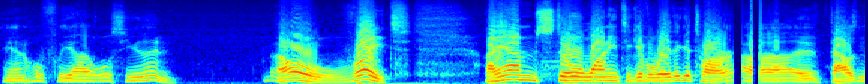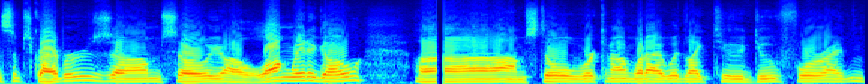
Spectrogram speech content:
and hopefully I will see you then. Oh, right. I am still wanting to give away the guitar. Uh, a thousand subscribers. Um, so a long way to go. Uh, I'm still working on what I would like to do for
